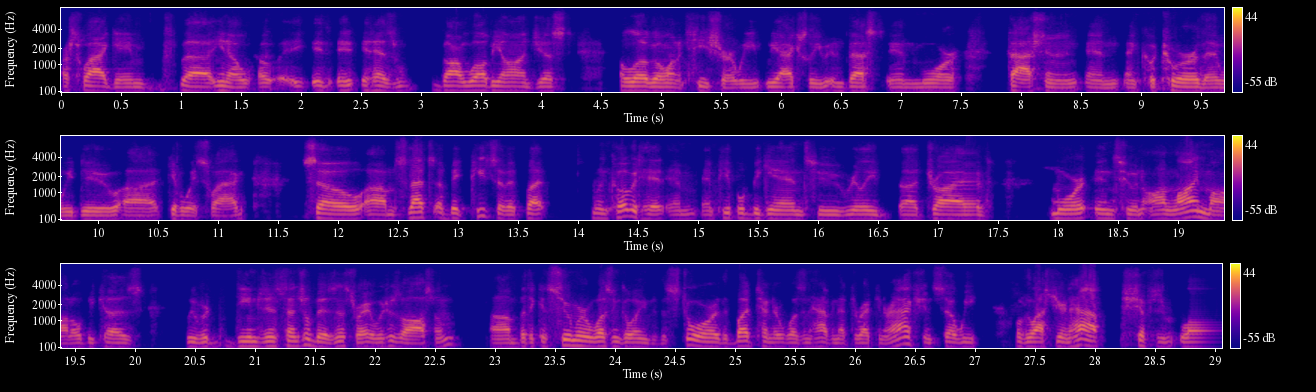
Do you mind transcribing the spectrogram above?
our swag game. Uh, you know, it, it, it has gone well beyond just a logo on a t-shirt. We we actually invest in more fashion and, and couture than we do uh, giveaway swag. So um, so that's a big piece of it. But when COVID hit and, and people began to really uh, drive more into an online model because we were deemed an essential business, right, which was awesome. Um, but the consumer wasn't going to the store. The bud tender wasn't having that direct interaction. So we, over the last year and a half, shifted a lot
